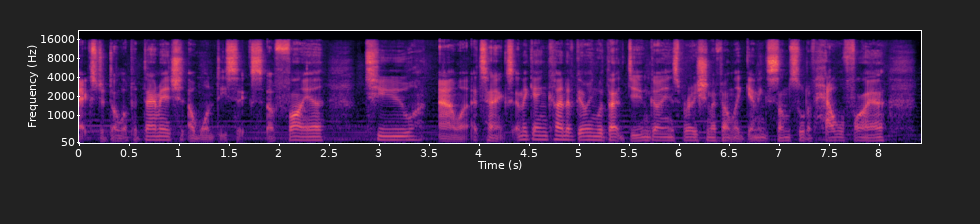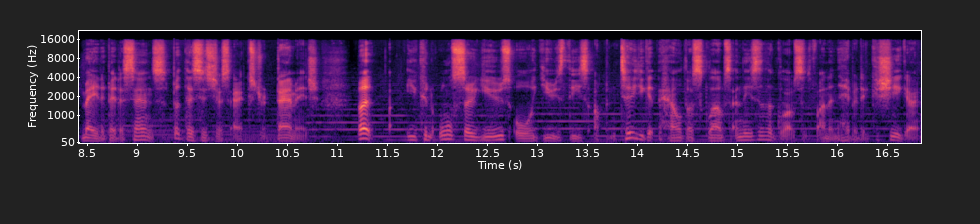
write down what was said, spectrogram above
extra dollar per damage, a 1d6 of fire, to our attacks. And again, kind of going with that Doom Guy inspiration, I felt like getting some sort of Hellfire made a bit of sense, but this is just extra damage. But you can also use or use these up until you get the Helldusk gloves, and these are the gloves of uninhibited Kushigo,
